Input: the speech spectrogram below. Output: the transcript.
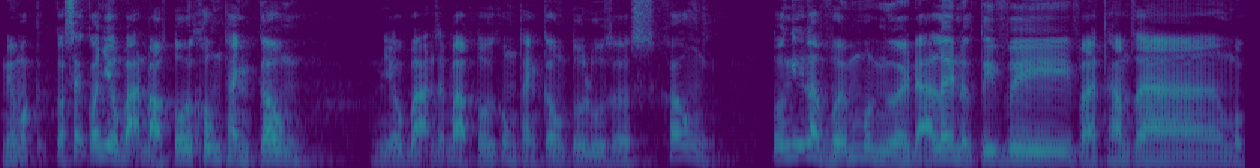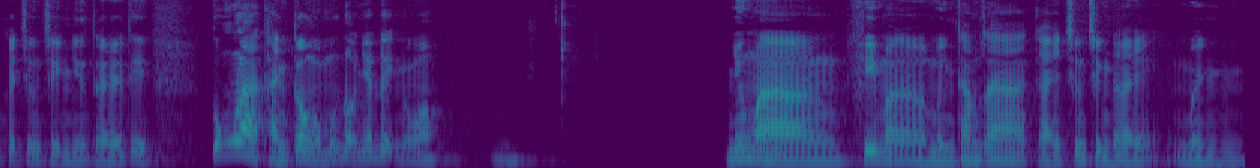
Nếu mà có sẽ có nhiều bạn bảo tôi không thành công. Nhiều bạn sẽ bảo tôi không thành công tôi loser không. Tôi nghĩ là với một người đã lên được TV và tham gia một cái chương trình như thế thì cũng là thành công ở mức độ nhất định đúng không? Nhưng mà khi mà mình tham gia cái chương trình đấy mình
